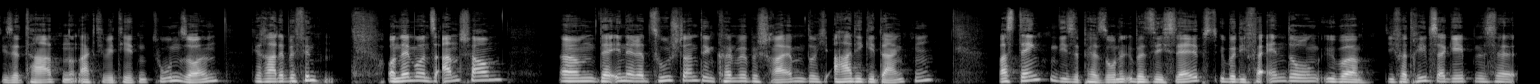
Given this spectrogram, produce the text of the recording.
diese Taten und Aktivitäten tun sollen, gerade befinden. Und wenn wir uns anschauen, ähm, der innere Zustand, den können wir beschreiben durch A, die Gedanken. Was denken diese Personen über sich selbst, über die Veränderung, über die Vertriebsergebnisse,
